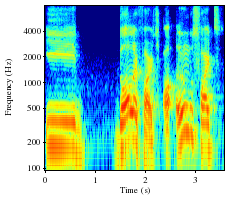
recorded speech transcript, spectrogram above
e dólar forte, ó, ambos fortes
